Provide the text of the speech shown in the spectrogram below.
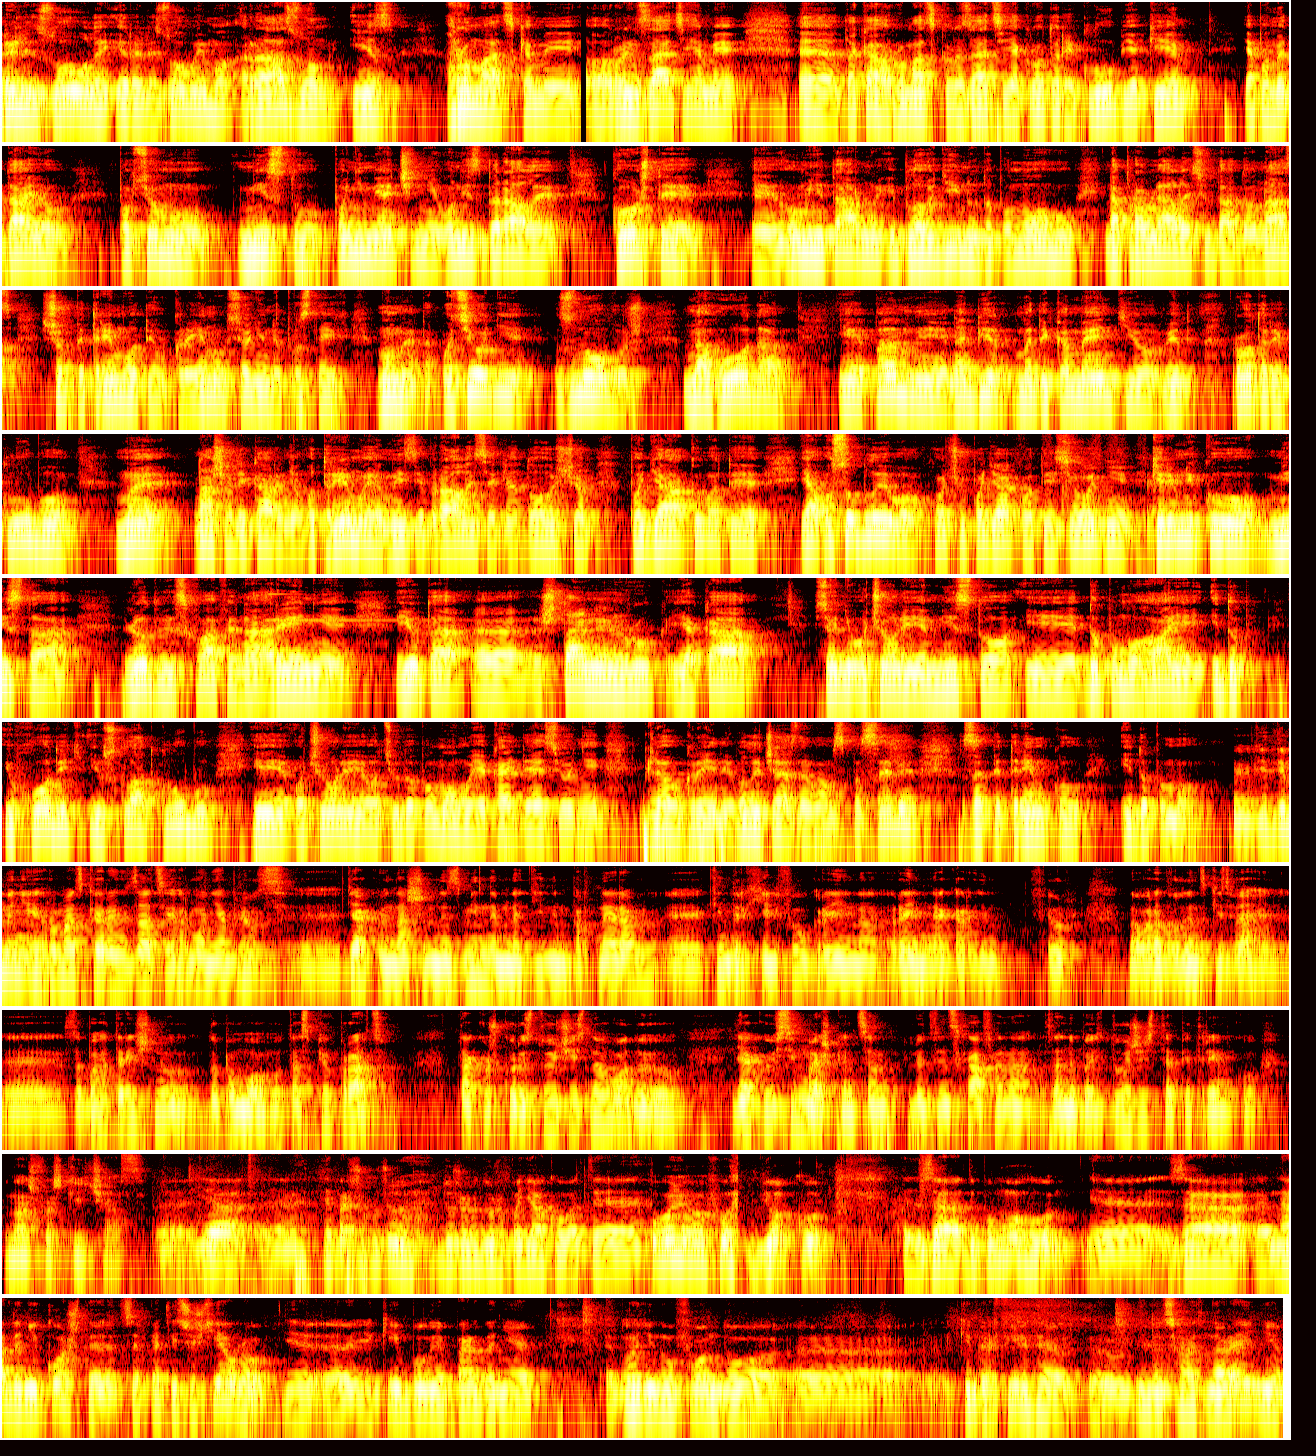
реалізовували і реалізовуємо разом із громадськими організаціями. Е, Така громадська організація, як Rotary Club, які я пам'ятаю по всьому місту, по Німеччині вони збирали кошти. е, Гуманітарну і благодійну допомогу направляли сюди до нас, щоб підтримувати Україну в сьогодні непростих моментах. От сьогодні знову ж нагода і певний набір медикаментів від ротарі клубу. Ми, наша лікарня отримує. Ми зібралися для того, щоб подякувати. Я особливо хочу подякувати сьогодні керівнику міста Людвігсхвафе на арені Юта е, Штайненрук, яка сьогодні очолює місто і допомагає, і. І входить і в склад клубу, і очолює оцю допомогу, яка йде сьогодні для України. Величезне вам спасибі за підтримку і допомогу. Від імені громадської організації Гармонія Плюс е, дякую нашим незмінним надійним партнерам е, Кіндерхільфе Україна, Рейн Некарфюр, Новоград-Волинський Звягель е, за багаторічну допомогу та співпрацю. Також користуючись нагодою, дякую всім мешканцям Людвінсхафена за небайдужість та підтримку в наш важкий час. Е, Я е, найперше хочу дуже дуже подякувати Ольгу Бьоку за допомогу, е, за надані кошти. Це 5 тисяч євро, е, е, які були передані благодійному фонду е, Кіндерфільге на Рейні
